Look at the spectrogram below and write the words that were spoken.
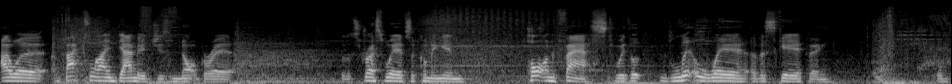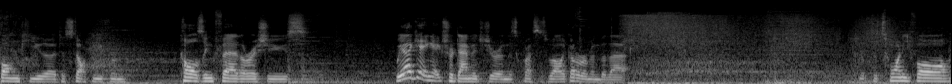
our backline damage is not great. So the stress waves are coming in hot and fast with little way of escaping. We'll bonk you, though, to stop you from causing further issues. We are getting extra damage during this quest as well. I've got to remember that. Up to 24.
